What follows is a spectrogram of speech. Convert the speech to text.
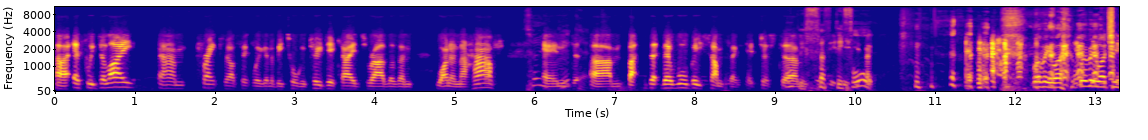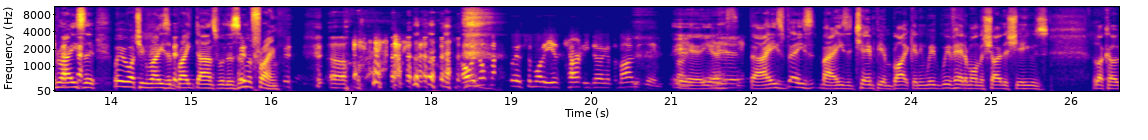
uh, if we delay, um, frankly, I think we're going to be talking two decades rather than one and a half. Two and um, but th- there will be something. It just um, be it- it- 54. We'll be, we'll be watching Razor. We'll be watching Razor breakdance with a Zimmer frame. Oh, not much worse than what he is currently doing at the moment. Then. So, Yeah, yeah. No, he's he's mate, he's a champion bloke, and we've we've had him on the show this year. He was. Look, uh,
